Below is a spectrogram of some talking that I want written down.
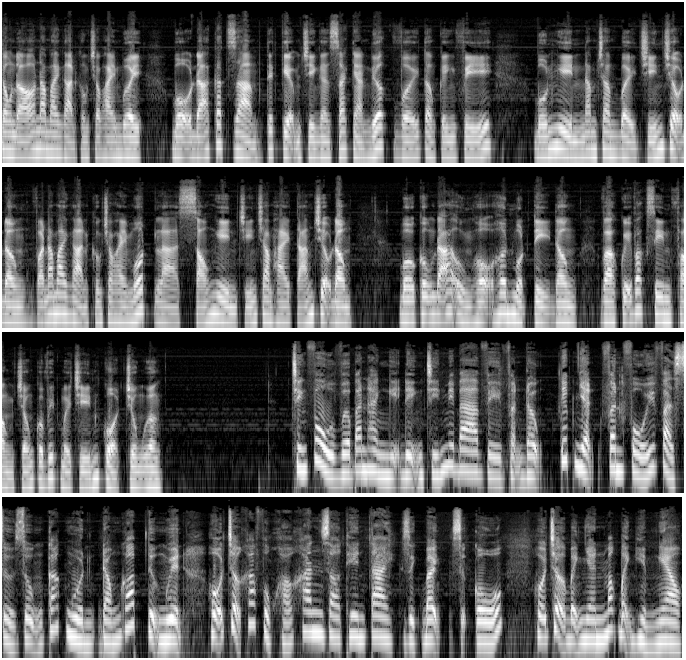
trong đó năm 2020, Bộ đã cắt giảm tiết kiệm chi ngân sách nhà nước với tổng kinh phí 4.579 triệu đồng và năm 2021 là 6.928 triệu đồng. Bộ cũng đã ủng hộ hơn 1 tỷ đồng vào quỹ vaccine phòng chống COVID-19 của Trung ương. Chính phủ vừa ban hành Nghị định 93 về vận động, tiếp nhận, phân phối và sử dụng các nguồn đóng góp tự nguyện hỗ trợ khắc phục khó khăn do thiên tai, dịch bệnh, sự cố, hỗ trợ bệnh nhân mắc bệnh hiểm nghèo.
